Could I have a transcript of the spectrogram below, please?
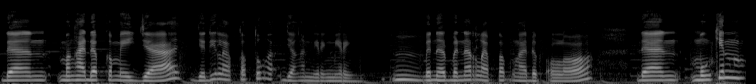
dan menghadap ke meja. Jadi laptop tuh nggak jangan miring-miring. Hmm. Benar-benar laptop menghadap lo dan mungkin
